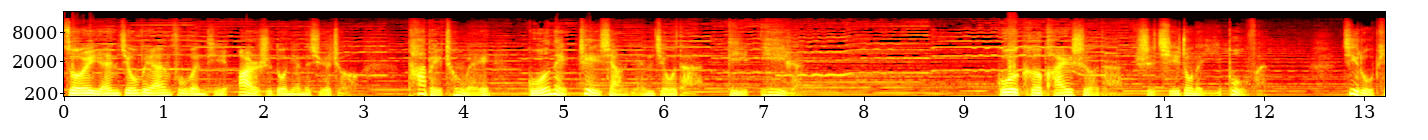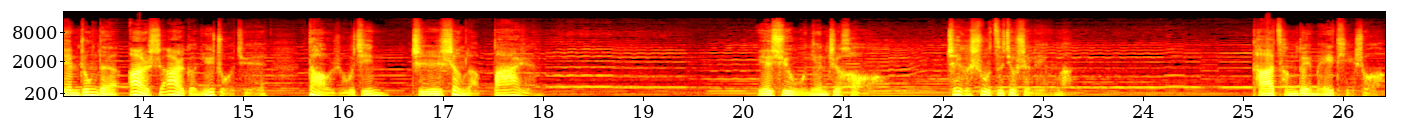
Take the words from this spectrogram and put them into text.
作为研究慰安妇问题二十多年的学者，他被称为国内这项研究的第一人。郭柯拍摄的是其中的一部分，纪录片中的二十二个女主角，到如今只剩了八人。”也许五年之后，这个数字就是零了。他曾对媒体说：“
